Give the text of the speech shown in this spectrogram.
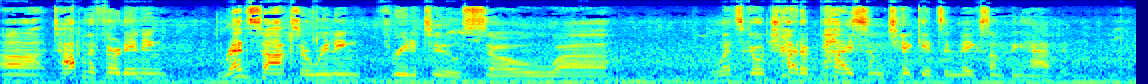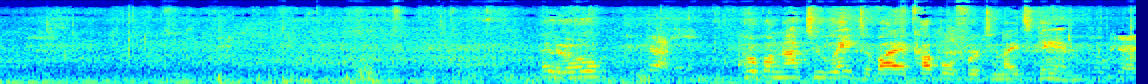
Uh, top of the third inning, Red Sox are winning three to two. So uh, let's go try to buy some tickets and make something happen. Hello. Yes. I hope I'm not too late to buy a couple for tonight's game. Okay.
